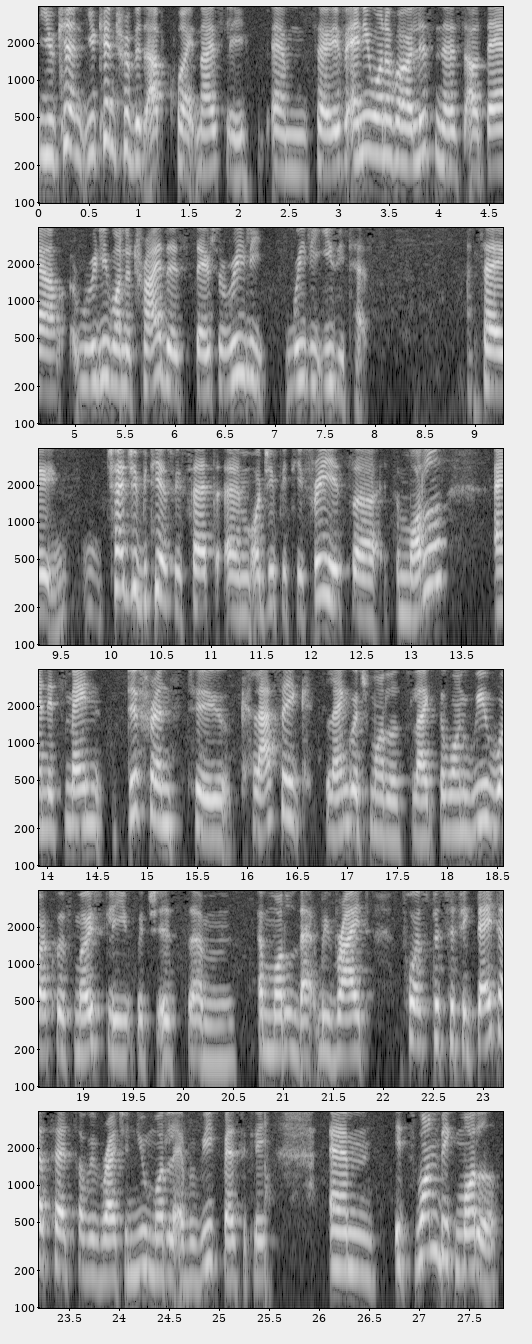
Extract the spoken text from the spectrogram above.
you can you can trip it up quite nicely. Um, so if any one of our listeners out there really want to try this, there's a really really easy test. So ChatGPT, as we said, um, or GPT-3, it's a it's a model, and its main difference to classic language models like the one we work with mostly, which is um, a model that we write for a specific data set. So we write a new model every week, basically. Um, it's one big model,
